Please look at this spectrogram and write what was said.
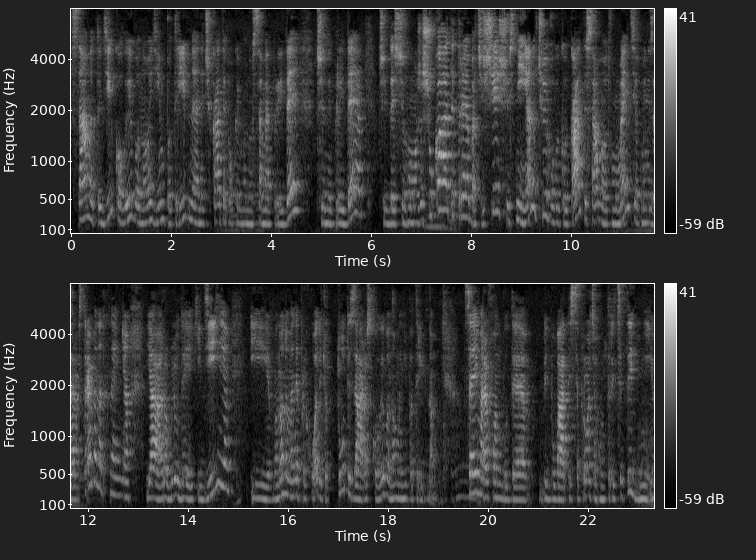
саме тоді, коли воно їм потрібне, а не чекати, поки воно саме прийде чи не прийде. Чи десь його може шукати треба, чи ще щось. Ні, я навчу його викликати саме от в моменті, от мені зараз треба натхнення, я роблю деякі дії, і воно до мене приходить от тут і зараз, коли воно мені потрібно. Цей марафон буде відбуватися протягом 30 днів.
